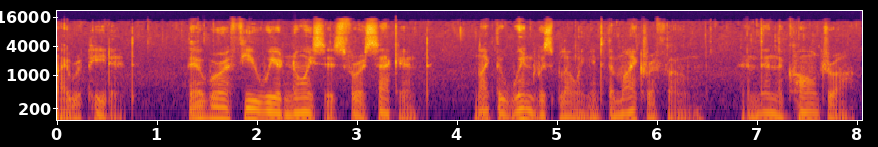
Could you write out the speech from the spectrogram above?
I repeated. There were a few weird noises for a second, like the wind was blowing into the microphone, and then the call dropped.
